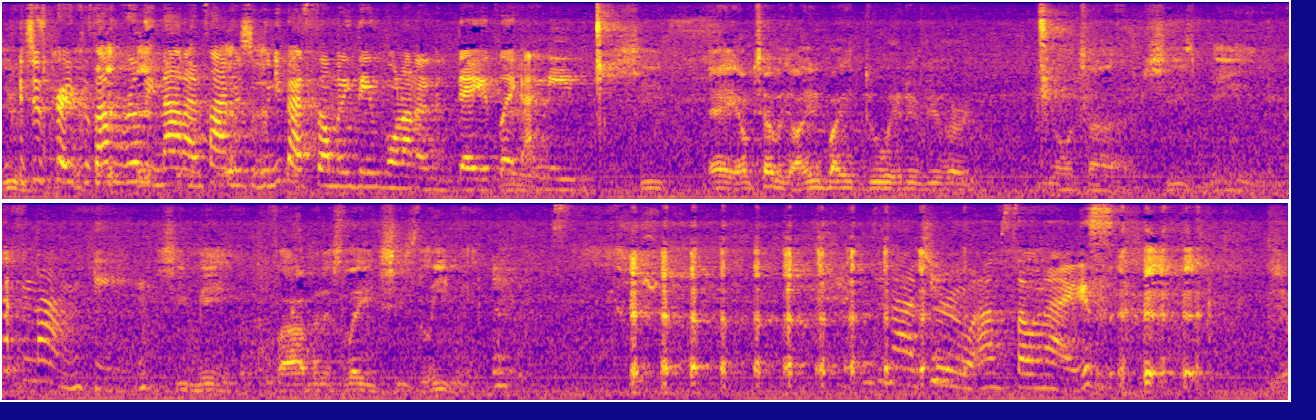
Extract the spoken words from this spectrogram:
Which is crazy because I'm really not on time. It's just when you got so many things going on in the day, it's like I need. She, hey, I'm telling y'all, anybody do an interview her, be on time. She's mean. Man. not mean. She mean. Five minutes late, she's leaving. It's not true. I'm so nice. Yeah,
